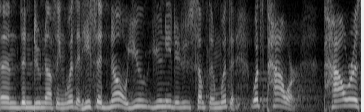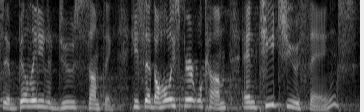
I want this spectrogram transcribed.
and then do nothing with it. He said, no, you, you need to do something with it. What's power? Power is the ability to do something. He said the Holy Spirit will come and teach you things.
